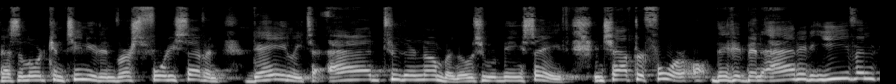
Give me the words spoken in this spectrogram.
as the Lord continued in verse 47, daily to add to their number those who were being saved. In chapter 4, they had been added even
